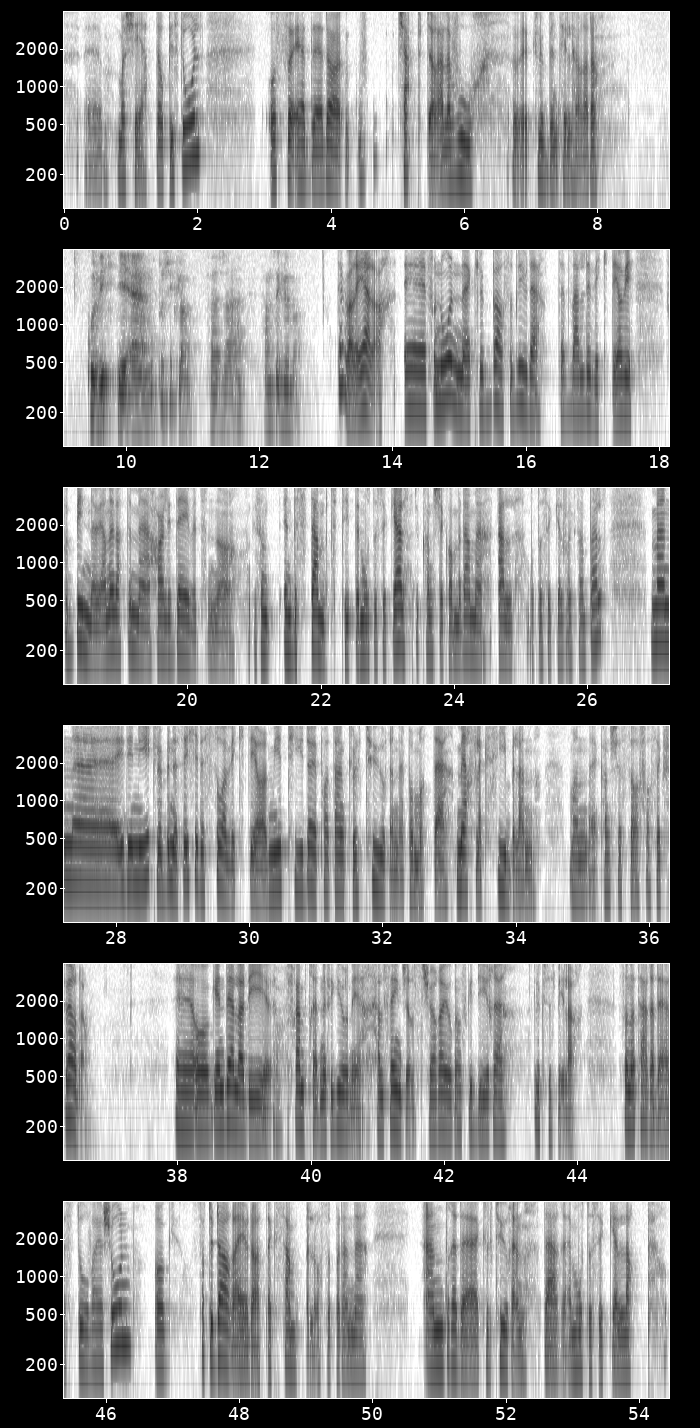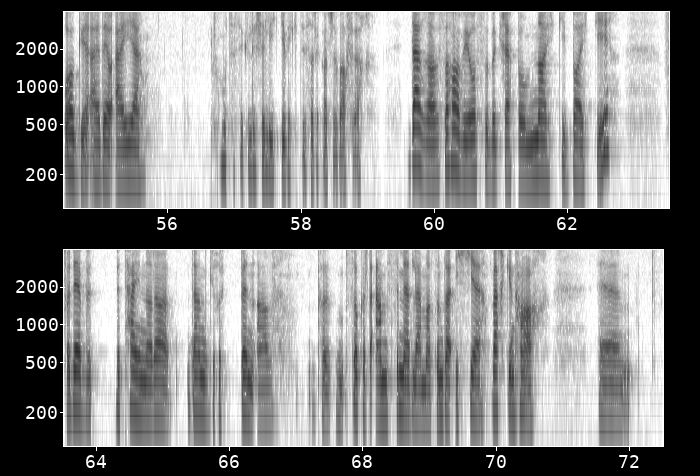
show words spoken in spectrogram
machete og pistol. Og så er det da chapter, eller hvor eh, klubben tilhører, da. Hvor viktig er motorsyklene for eh, MC-klubber? Det varierer. Eh, for noen eh, klubber så blir jo det, det veldig viktig. Og vi forbinder jo gjerne dette med Harley Davidson og liksom en bestemt type motorsykkel. Du kan ikke komme der med el-motorsykkel, f.eks. Men eh, i de nye klubbene så er ikke det så viktig, og mye tyder jo på at den kulturen er på en måte mer fleksibel enn man kanskje så for seg før, da. Eh, og en del av de fremtredende figurene i Hells Angels kjører jo ganske dyre luksusbiler. Sånn at her er det stor variasjon. Og Satudara er jo da et eksempel også på denne endrede kulturen, der motorsykkellapp og det å eie motorsykkel er ikke like viktig som det kanskje var før. Derav så har vi også begrepet om Nike-bikey, for det betegner da den gruppen av såkalte MC-medlemmer som da ikke verken har eh,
